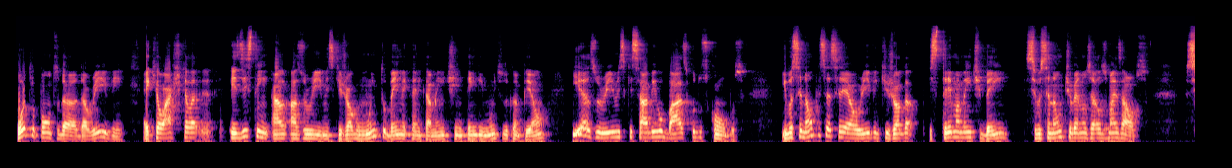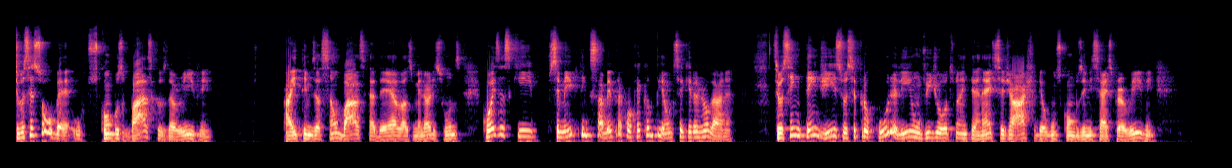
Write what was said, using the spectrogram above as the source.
Outro ponto da, da Riven é que eu acho que ela, existem as Rivens que jogam muito bem mecanicamente, entendem muito do campeão, e as Rivens que sabem o básico dos combos. E você não precisa ser a Riven que joga extremamente bem se você não tiver nos elos mais altos. Se você souber os combos básicos da Riven, a itemização básica dela, as melhores runas, coisas que você meio que tem que saber para qualquer campeão que você queira jogar, né? Se você entende isso, você procura ali um vídeo ou outro na internet, você já acha de alguns combos iniciais para Riven,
